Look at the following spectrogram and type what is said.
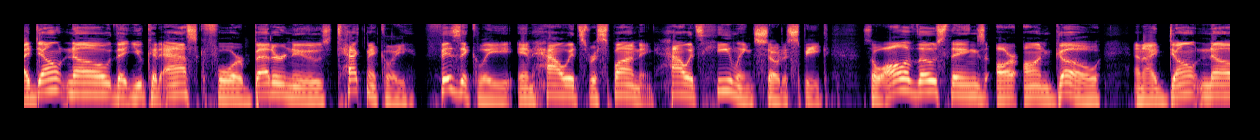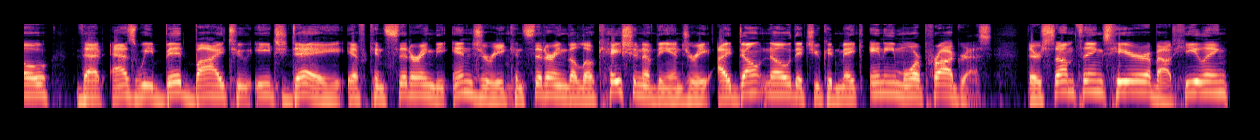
I don't know that you could ask for better news technically, physically, in how it's responding, how it's healing, so to speak. So all of those things are on go, and I don't know that as we bid by to each day, if considering the injury, considering the location of the injury, I don't know that you could make any more progress. There's some things here about healing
